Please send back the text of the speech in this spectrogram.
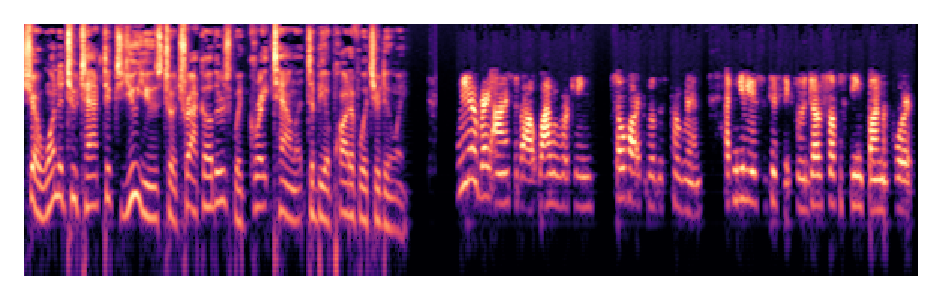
Share one to two tactics you use to attract others with great talent to be a part of what you're doing. We are very honest about why we're working so hard to build this program. I can give you a statistic. So the Dove Self-Esteem Fund report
